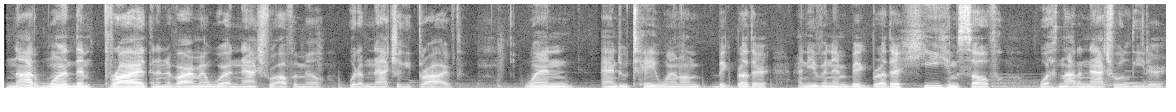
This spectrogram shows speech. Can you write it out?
Not one of them thrived in an environment where a natural alpha male would have naturally thrived. When andrew tate went on big brother and even in big brother he himself was not a natural leader.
